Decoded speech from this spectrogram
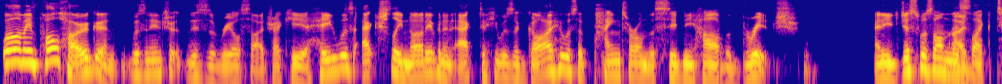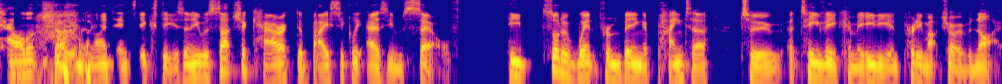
Well, I mean, Paul Hogan was an interest. This is a real sidetrack here. He was actually not even an actor. He was a guy who was a painter on the Sydney Harbour Bridge, and he just was on this I- like talent show in the 1960s. And he was such a character, basically as himself. He sort of went from being a painter to a TV comedian pretty much overnight,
